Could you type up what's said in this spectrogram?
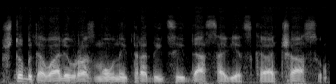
што бытавалі ў размоўнай традыцыі да савецкага часу.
